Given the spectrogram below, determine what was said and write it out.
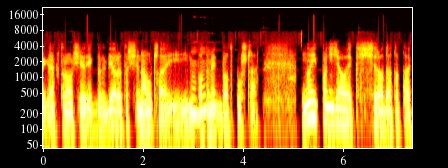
e, na którą się jakby wybiorę, coś się nauczę i mhm. potem jakby odpuszczę. No i poniedziałek, środa to tak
